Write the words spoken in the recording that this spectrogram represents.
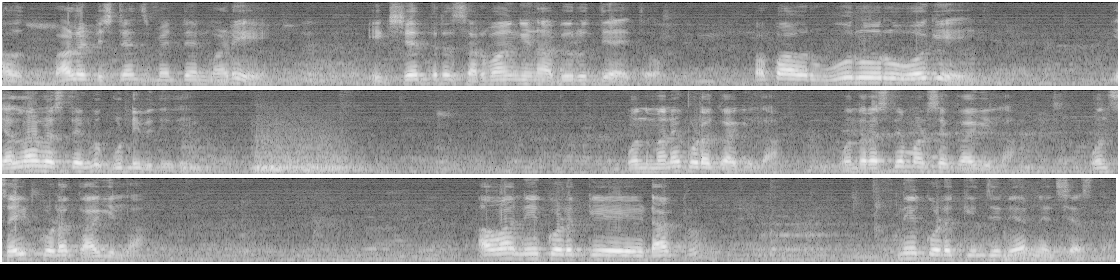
ಹೌದು ಭಾಳ ಡಿಸ್ಟೆನ್ಸ್ ಮೇಂಟೈನ್ ಮಾಡಿ ಈ ಕ್ಷೇತ್ರದ ಸರ್ವಾಂಗೀಣ ಅಭಿವೃದ್ಧಿ ಆಯಿತು. ಪಾಪ ಅವರು ಊರೂರು ಹೋಗಿ ಎಲ್ಲ ರಸ್ತೆಗಳು ಗುಂಡಿ ಬಿದ್ದಿದೆ. ಒಂದು ಮನೆ ಕೊಡೋಕ್ಕಾಗಿಲ್ಲ ಒಂದು ರಸ್ತೆ ಮಾಡ್ಸೋಕ್ಕಾಗಿಲ್ಲ ಒಂದು ಸೈಟ್ ಕೊಡೋಕ್ಕಾಗಿಲ್ಲ. ಅವ ನೀ ಕೊಡಕ್ಕೆ ಡಾಕ್ಟ್ರು ನೀ ಕೊಡಕ್ಕೆ ಇಂಜಿನಿಯರ್ ನೆನ್ಸೇಸ್ತಾರೆ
